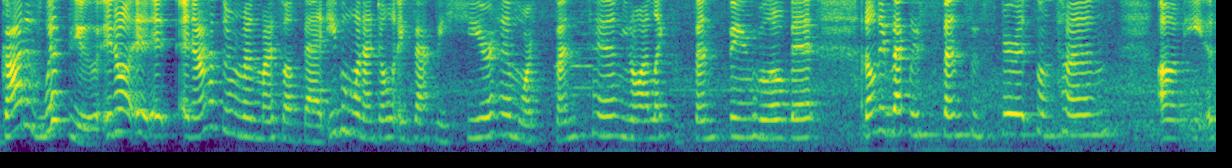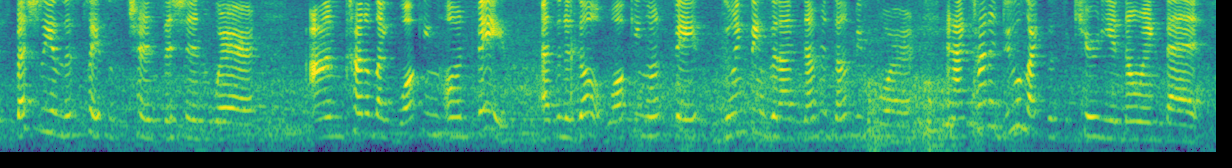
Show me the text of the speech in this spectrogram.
God is with you. You know, it, it, and I have to remind myself that even when I don't exactly hear him or sense him, you know, I like to sense things a little bit. I don't exactly sense his spirit sometimes, um, especially in this place of transition where I'm kind of like walking on faith as an adult, walking on faith, doing things that I've never done before. And I kind of do like the security in knowing that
